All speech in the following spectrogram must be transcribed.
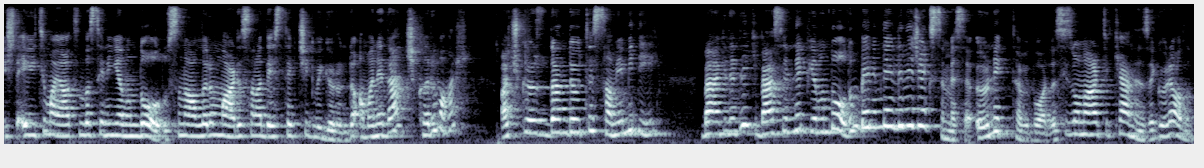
İşte eğitim hayatında senin yanında oldu. Sınavların vardı sana destekçi gibi göründü. Ama neden? Çıkarı var. Aç gözlüden de öte samimi değil. Belki de dedi ki ben senin hep yanında oldum. Benimle evleneceksin mesela. Örnek tabii bu arada. Siz onu artık kendinize göre alın.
